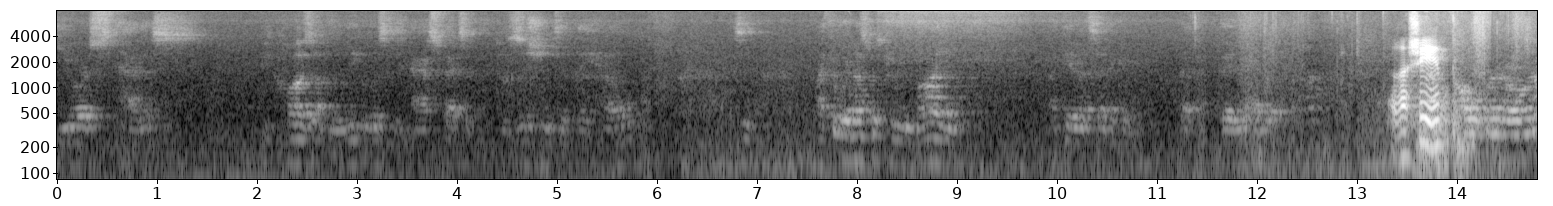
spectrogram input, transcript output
Gior status because of the legalistic aspects of the positions that they held? It, I thought we're not supposed to remind Agir Tzedek that they are Rashi, over and over and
